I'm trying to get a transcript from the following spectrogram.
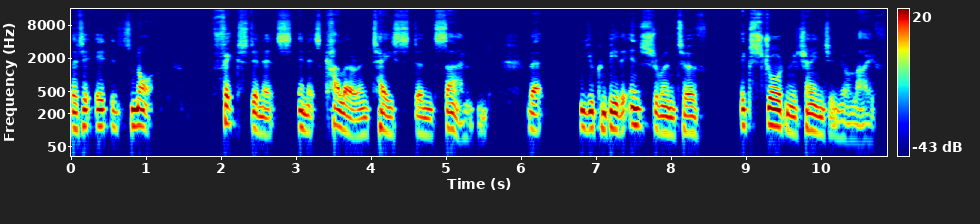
that it, it, it's not fixed in its in its color and taste and sound that you can be the instrument of extraordinary change in your life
